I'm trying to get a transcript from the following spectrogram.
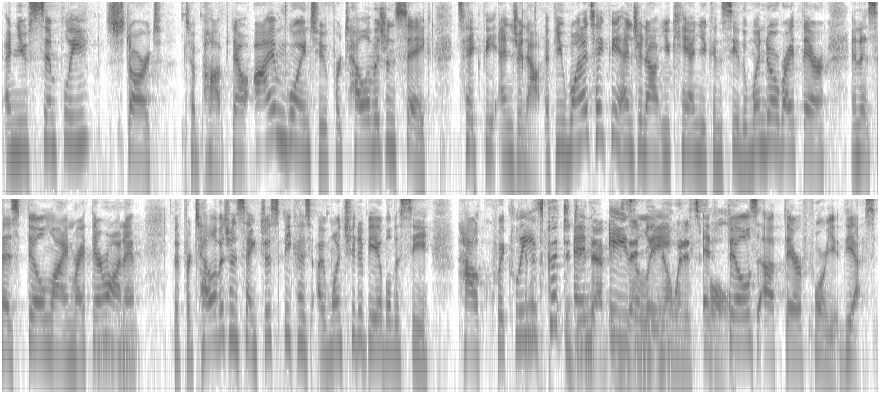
and you simply start to pump. Now, I am going to, for television's sake, take the engine out. If you want to take the engine out, you can. You can see the window right there, and it says fill line right there mm -hmm. on mm-hmm. it. But for television's sake, just because I want you to be able to see how quickly and it's good to do that easily you know when it's full. It fills up there for you. Yes,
